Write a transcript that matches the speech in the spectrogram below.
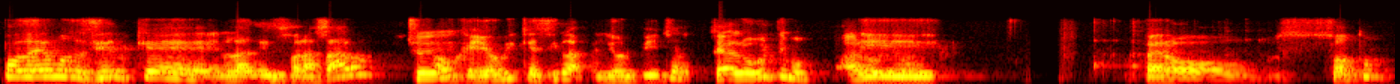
podríamos decir que la disfrazaron, sí. aunque yo vi que sí la peleó el pitcher. Sí, a lo último. A lo y, último. Pero Soto.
